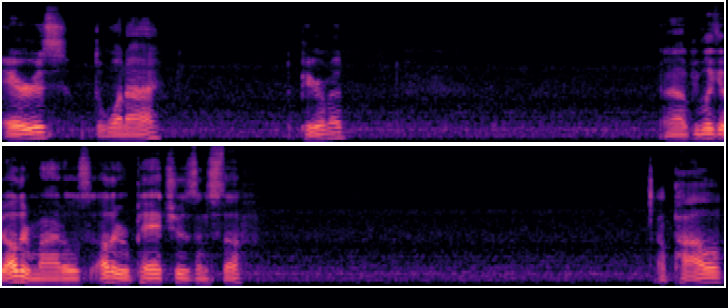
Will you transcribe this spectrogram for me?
Aries, the one eye, the pyramid. Now, if you look at other models, other patches and stuff, Apollo,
